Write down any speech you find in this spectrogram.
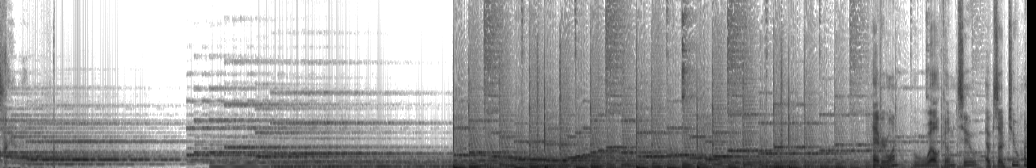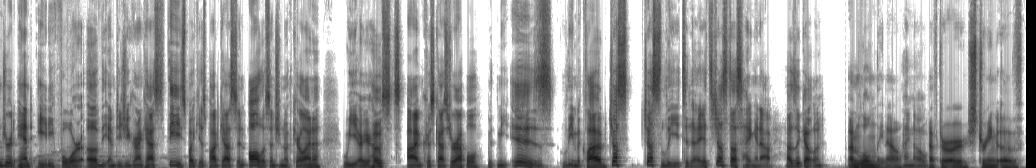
Welcome to episode 284 of the MTG Grindcast, the spikiest podcast in all of Central North Carolina. We are your hosts. I'm Chris Castor Apple. With me is Lee McLeod. Just just Lee today. It's just us hanging out. How's it going? I'm lonely now. I know. after our string of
